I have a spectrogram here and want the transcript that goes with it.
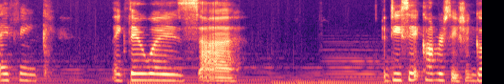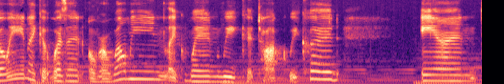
I think like there was uh, a decent conversation going, like it wasn't overwhelming. Like when we could talk, we could. And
